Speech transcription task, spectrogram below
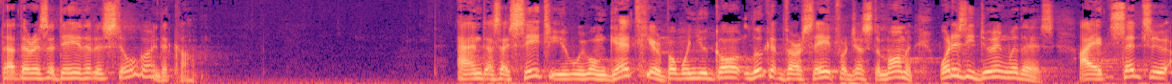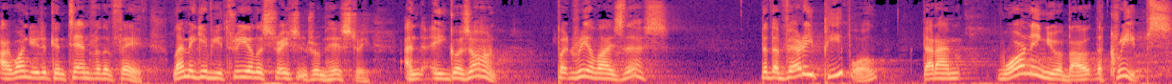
that there is a day that is still going to come. And as I say to you, we won't get here, but when you go look at verse 8 for just a moment, what is he doing with this? I said to, I want you to contend for the faith. Let me give you three illustrations from history. And he goes on, but realize this that the very people that I'm warning you about, the creeps,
